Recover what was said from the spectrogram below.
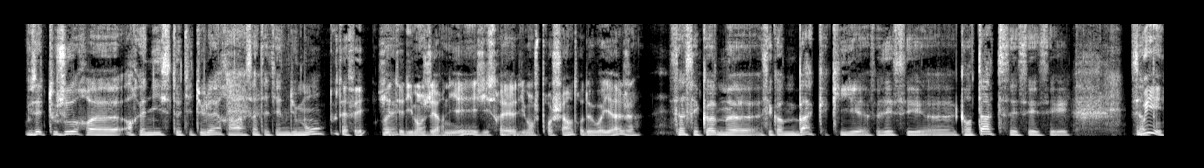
Vous êtes toujours euh, organiste titulaire à Saint-Étienne-du-Mont? Tout à fait. J'y Ouais. étais dimanche dernier et j'y serai dimanche prochain entre deux voyages. Ça, c'est comme euh, c'est comme Bach qui euh, faisait ses euh, cantates. C'est Oui,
